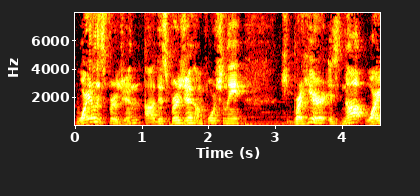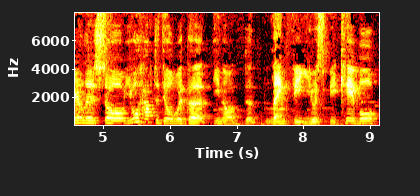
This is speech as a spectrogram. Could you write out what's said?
wireless version. Uh, this version, unfortunately, right here is not wireless, so you'll have to deal with the, you know, the lengthy USB cable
